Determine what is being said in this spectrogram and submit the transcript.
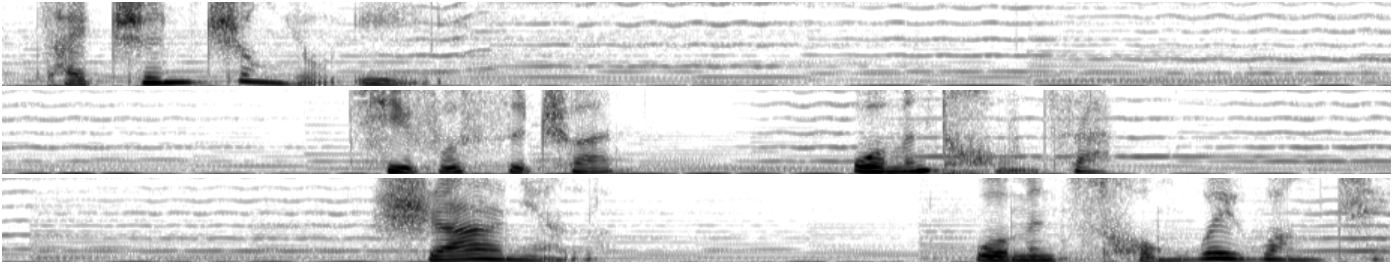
才真正有意义。祈福四川我们同在。十二年了我们从未忘记。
